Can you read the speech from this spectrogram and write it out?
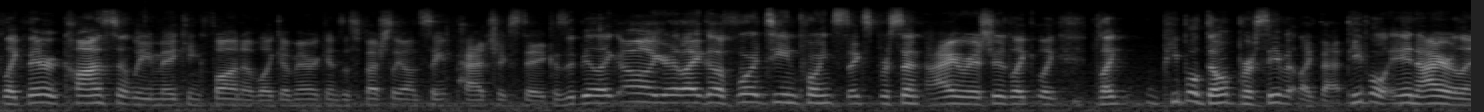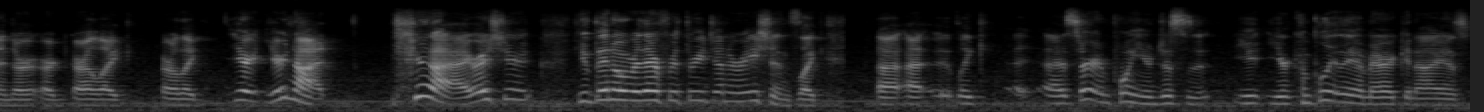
like they're constantly making fun of like Americans, especially on St. Patrick's Day, because it'd be like, oh, you're like a 14.6 percent Irish. You're like, like, like people don't perceive it like that. People in Ireland are, are, are like, are like, you're you're not, you're not Irish. You're you've been over there for three generations. Like, uh, uh like at a certain point, you're just you, you're completely Americanized.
